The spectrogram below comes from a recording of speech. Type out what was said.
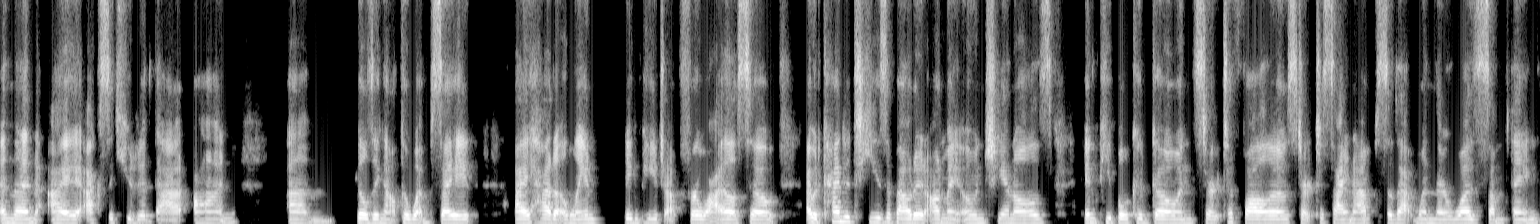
and then I executed that on um, building out the website. I had a landing page up for a while, so I would kind of tease about it on my own channels, and people could go and start to follow, start to sign up, so that when there was something,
